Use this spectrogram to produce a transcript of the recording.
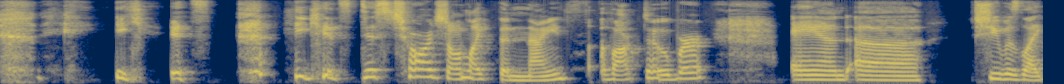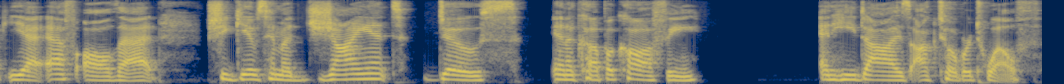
he gets he gets discharged on like the 9th of October. And uh she was like, Yeah, F all that. She gives him a giant dose in a cup of coffee, and he dies October 12th.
